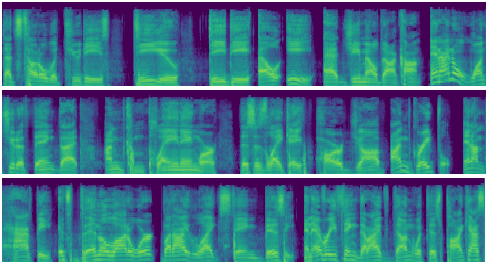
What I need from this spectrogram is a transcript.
That's Tuddle with two D's, T U ddle at gmail.com. And I don't want you to think that I'm complaining or this is like a hard job. I'm grateful and I'm happy. It's been a lot of work, but I like staying busy. And everything that I've done with this podcast,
